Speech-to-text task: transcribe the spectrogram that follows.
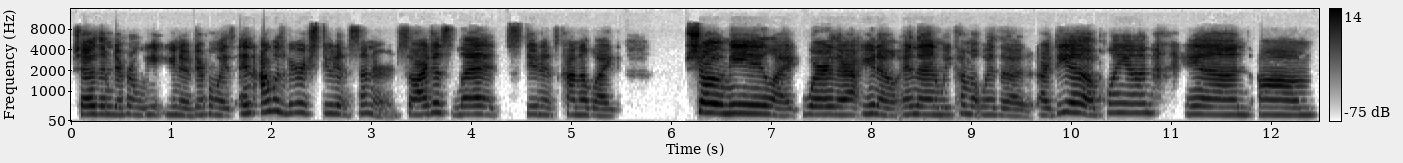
show them different you know different ways and i was very student centered so i just let students kind of like show me like where they're at, you know, and then we come up with an idea, a plan, and um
